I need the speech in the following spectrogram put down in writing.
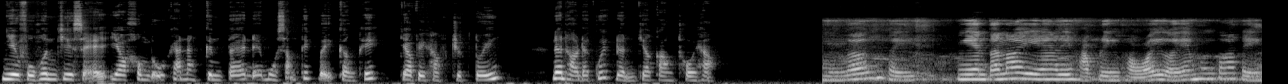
Nhiều phụ huynh chia sẻ do không đủ khả năng kinh tế để mua sắm thiết bị cần thiết cho việc học trực tuyến, nên họ đã quyết định cho con thôi học. Lớn thì nghe người ta nói đi học điện thoại rồi em không có tiền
